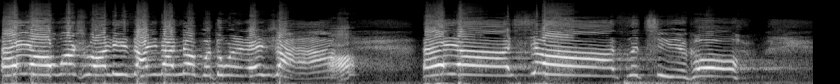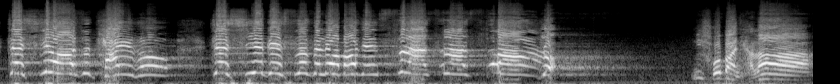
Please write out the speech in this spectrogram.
哎呀，我说李三，你咋那不懂人善啊？哎呀，洗了是去一口，这洗了是添一口，这洗跟死是两码事，死了死了死了。你说半天了，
